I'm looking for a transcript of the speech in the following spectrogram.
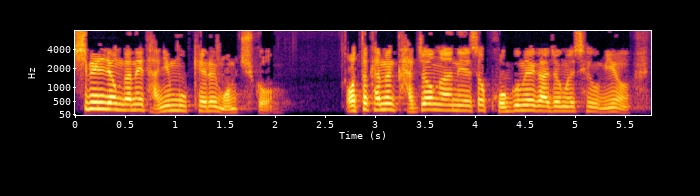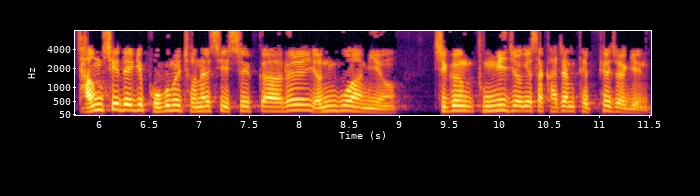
11년간의 담임 목회를 멈추고 어떻게 하면 가정 안에서 복음의 가정을 세우며 다음 세대에게 복음을 전할 수 있을까를 연구하며 지금 북미 지역에서 가장 대표적인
